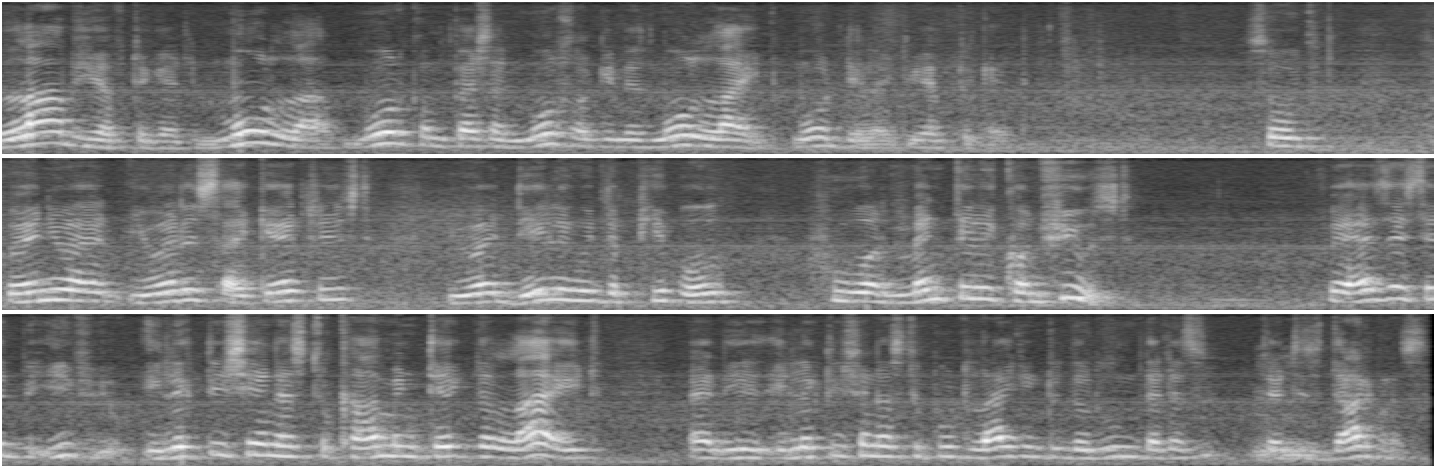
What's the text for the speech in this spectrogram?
Love you have to get, more love, more compassion, more forgiveness, more light, more delight you have to get. So when you are you are a psychiatrist, you are dealing with the people who are mentally confused. So as I said, if you, electrician has to come and take the light, and the electrician has to put light into the room that is that is mm-hmm. darkness.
